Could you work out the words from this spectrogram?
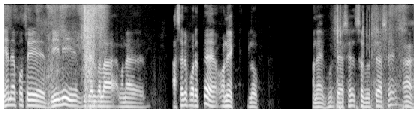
এখানে প্রতিদিনই বিকেলবেলা মানে আসরের পরেতে অনেক লোক। মানে ঘুরতে আসে, ছবি উঠতে আসে হ্যাঁ।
